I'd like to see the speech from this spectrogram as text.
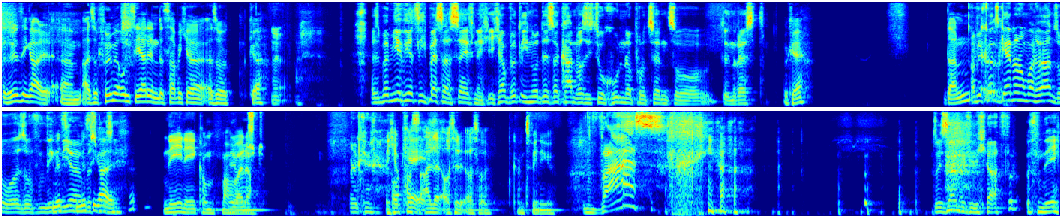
Also ist egal. Ähm, also Filme und Serien, das habe ich ja, also, gell? Also bei mir wird es nicht besser, safe nicht. Ich habe wirklich nur das erkannt, was ich zu 100% so den Rest. Okay. Dann Aber wir können es gerne nochmal hören, so also wegen mir mir. ist, mir ist müssen wir's egal. Nee, nee, komm, machen wir weiter. Okay. Ich habe Okay. fast alle, außer, außer ganz wenige. Was? ja. Soll ich sagen, wie viel ich habe? Nee.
